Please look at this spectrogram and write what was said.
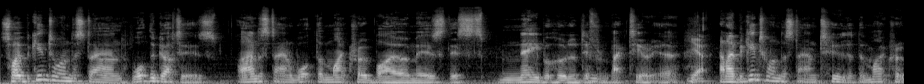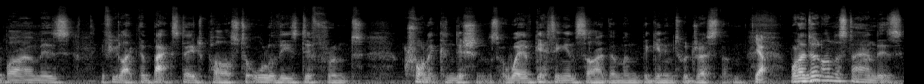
So I begin to understand what the gut is. I understand what the microbiome is, this neighborhood of different mm. bacteria. Yeah. And I begin to understand too that the microbiome is, if you like, the backstage pass to all of these different chronic conditions, a way of getting inside them and beginning to address them. Yeah. What I don't understand is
